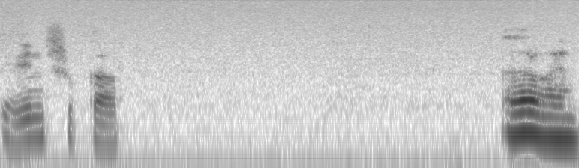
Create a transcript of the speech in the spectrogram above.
робив. він шукав. Нормально.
